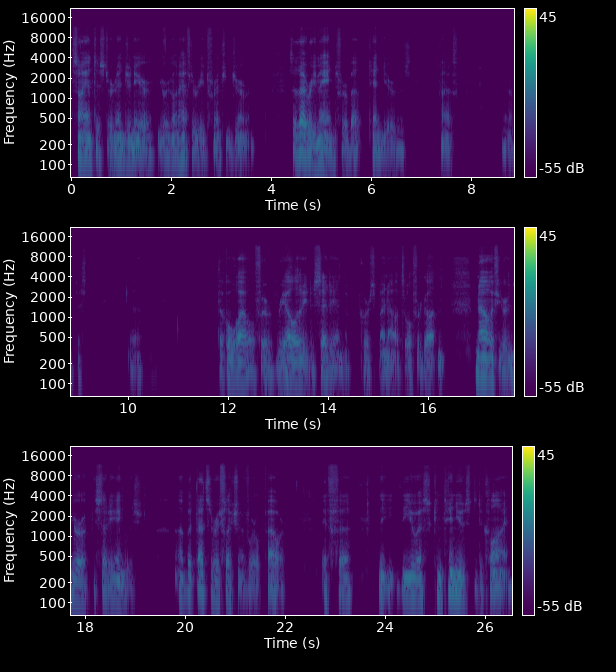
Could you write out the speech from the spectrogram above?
scientist or an engineer, you were going to have to read French and German. So that remained for about 10 years, kind of, you know, just uh, took a while for reality to set in. Of course, by now it's all forgotten. Now, if you're in Europe, you study English uh, but that's a reflection of world power. If uh, the, the US continues to decline,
